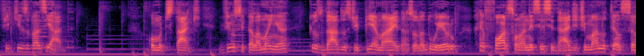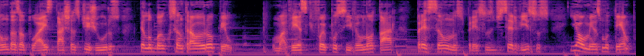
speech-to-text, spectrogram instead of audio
fique esvaziada. Como destaque, viu-se pela manhã que os dados de PMI na zona do euro reforçam a necessidade de manutenção das atuais taxas de juros pelo Banco Central Europeu, uma vez que foi possível notar pressão nos preços de serviços e, ao mesmo tempo,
